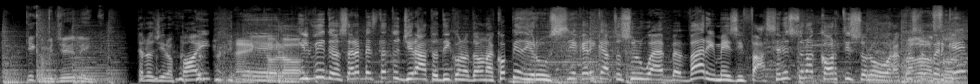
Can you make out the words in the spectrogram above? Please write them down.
link? Chicco, mi giri il link. Te lo giro poi. Eh, il video sarebbe stato girato, dicono, da una coppia di russi e caricato sul web vari mesi fa. Se ne sono accorti solo ora. Questo allora perché?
